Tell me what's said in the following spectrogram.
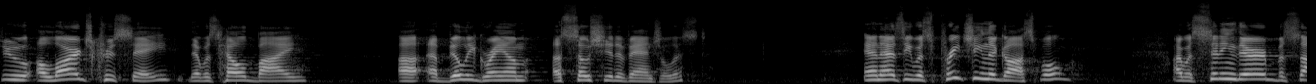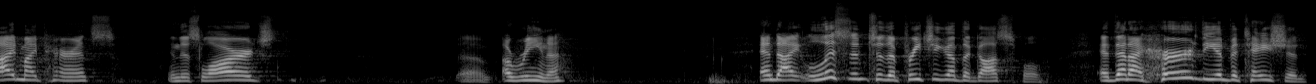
to a large crusade that was held by uh, a Billy Graham associate evangelist. And as he was preaching the gospel, I was sitting there beside my parents in this large uh, arena. And I listened to the preaching of the gospel. And then I heard the invitation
